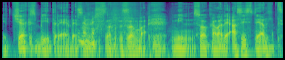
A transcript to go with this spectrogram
ett köksbiträde som, Nej, som, som var min så kallade assistent.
